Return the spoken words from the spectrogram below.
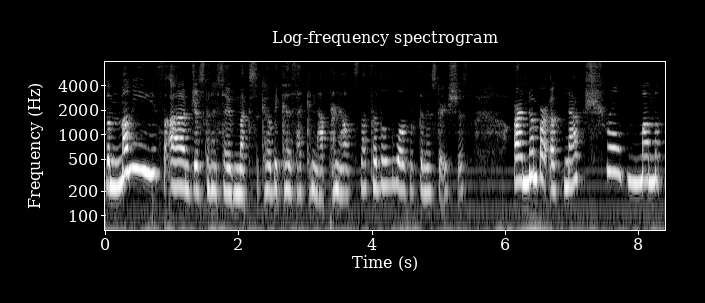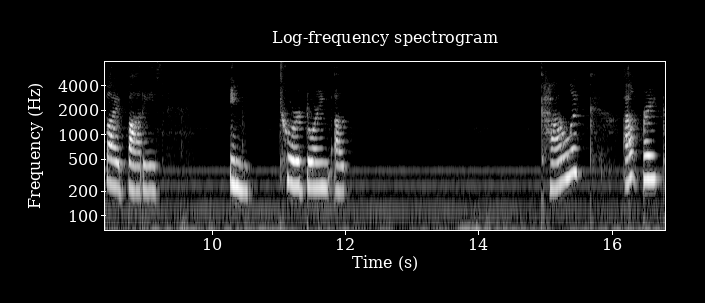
The mummies, I'm just gonna say Mexico because I cannot pronounce that for the love of goodness gracious, are a number of natural mummified bodies interred during a colic outbreak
